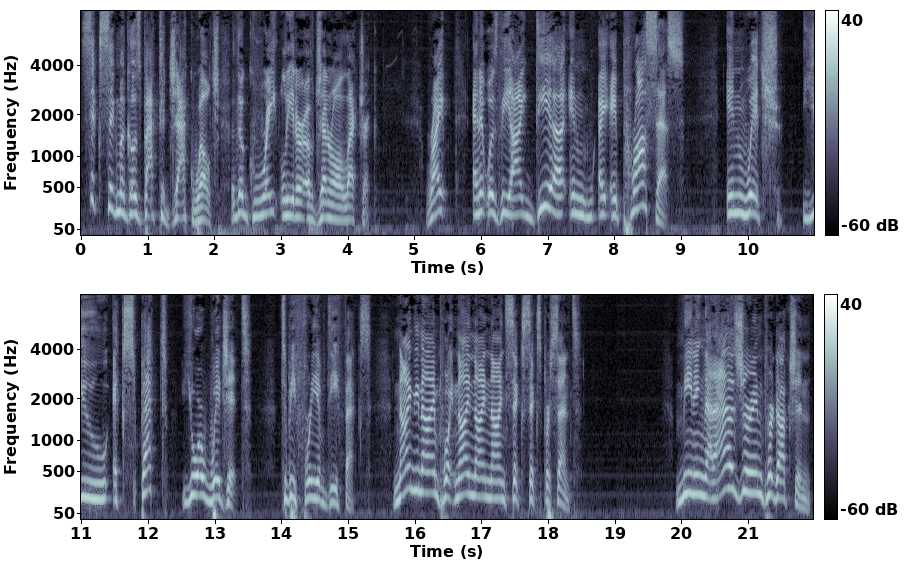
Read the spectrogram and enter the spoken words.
Six Sigma goes back to Jack Welch, the great leader of General Electric, right? And it was the idea in a, a process in which you expect your widget to be free of defects. 99.99966%. Meaning that as you're in production,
